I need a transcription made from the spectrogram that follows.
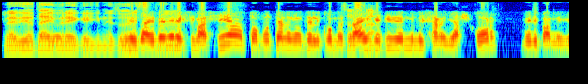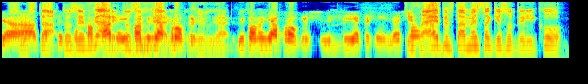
Με δύο tie break έγινε. Δύο Ζορίστηκα τα- Δεν λίγο. έχει σημασία, το αποτέλεσμα τελικό μετράει, Σωστά. γιατί δεν μιλήσαμε για σκορ, δεν είπαμε για Σωστά, τα το σετ που θα ζευγάρι, πάνε, το είπαμε για ζευγάρι, το πρόκριση. ζευγάρι, το Είπαμε για ζευγάρι. πρόκριση. Ναι. Εσύ έπεσες μέσα. Και θα έπεφτα μέσα και στο τελικό.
